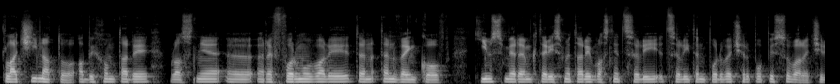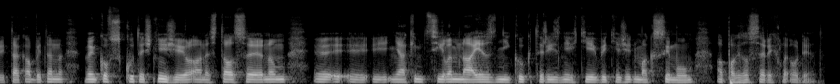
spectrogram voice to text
tlačí na to, aby abychom tady vlastně reformovali ten, ten venkov tím směrem, který jsme tady vlastně celý, celý ten podvečer popisovali, čili tak, aby ten venkov skutečně žil a nestal se jenom nějakým cílem nájezdníků, kteří z něj chtějí vytěžit maximum a pak zase rychle odjet.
